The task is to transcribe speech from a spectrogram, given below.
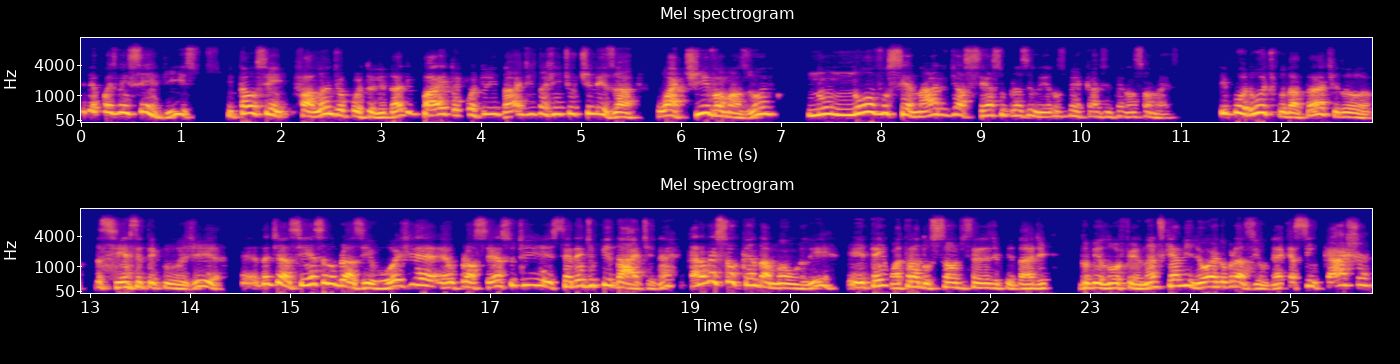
e depois vem serviços. Então, assim, falando de oportunidade, baita oportunidade da gente utilizar o ativo amazônico num novo cenário de acesso brasileiro aos mercados internacionais. E por último, da Tati, do, da ciência e tecnologia, é, Tati, a ciência no Brasil hoje é, é, o processo de serendipidade, né? O cara vai socando a mão ali, e tem uma tradução de serendipidade do Bilu Fernandes, que é a melhor do Brasil, né? Que se encaixa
